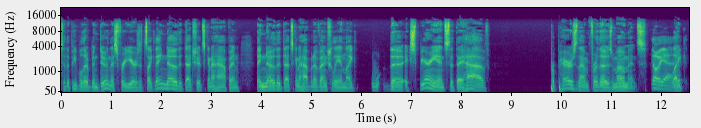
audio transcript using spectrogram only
to the people that have been doing this for years. It's like they know that that shit's going to happen. They know that that's going to happen eventually and like w- the experience that they have prepares them for those moments. Oh yeah, Like, like,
